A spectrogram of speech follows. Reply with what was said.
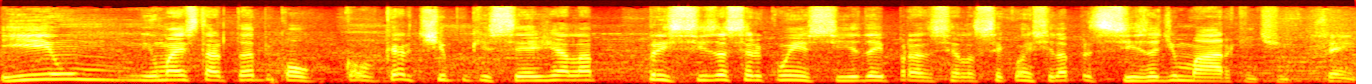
E, um, e uma startup, qual, qualquer tipo que seja, ela precisa ser conhecida e para ela ser conhecida, ela precisa de marketing. Sim.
